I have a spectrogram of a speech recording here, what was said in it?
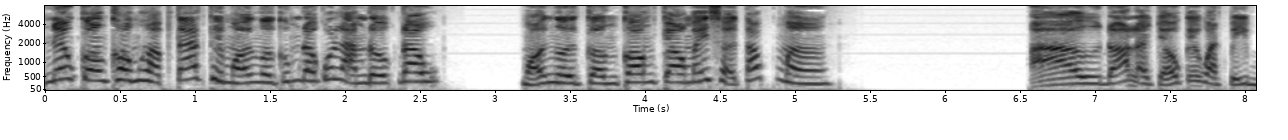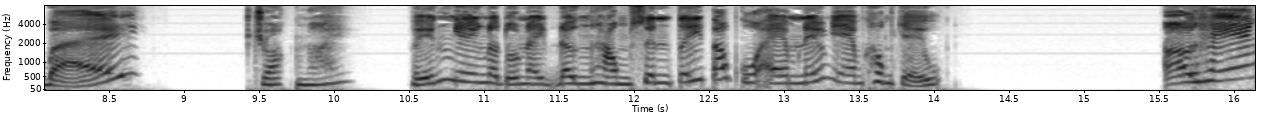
Nếu con không hợp tác thì mọi người cũng đâu có làm được đâu. Mọi người cần con cho mấy sợi tóc mà. Ờ, đó là chỗ kế hoạch bị bể. George nói. Hiển nhiên là tụi này đừng hòng xin tí tóc của em nếu như em không chịu. Ờ hén,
